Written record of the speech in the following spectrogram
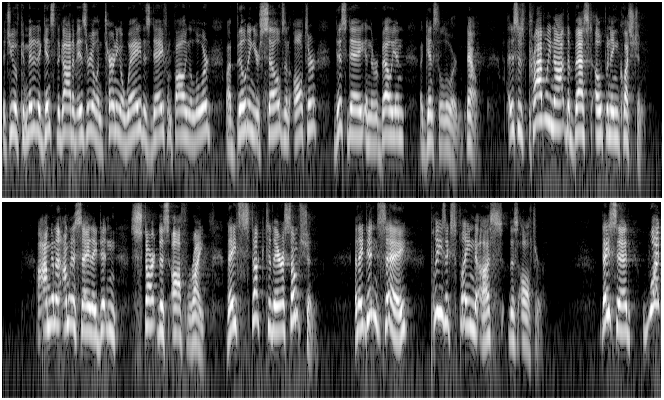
that you have committed against the God of Israel in turning away this day from following the Lord by building yourselves an altar this day in the rebellion against the Lord. Now, this is probably not the best opening question. I'm going to I'm going to say they didn't start this off right. They stuck to their assumption. And they didn't say, "Please explain to us this altar." They said, "What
